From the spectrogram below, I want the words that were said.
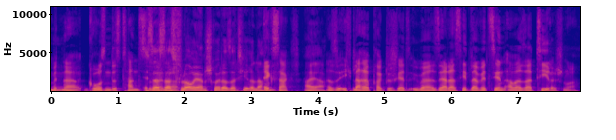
mit einer großen Distanz Mhm. ist das das Florian Schröder Satire-Lachen? Exakt. Ah ja. Also ich lache praktisch jetzt über sehr das Hitlerwitzchen, aber satirisch nur.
